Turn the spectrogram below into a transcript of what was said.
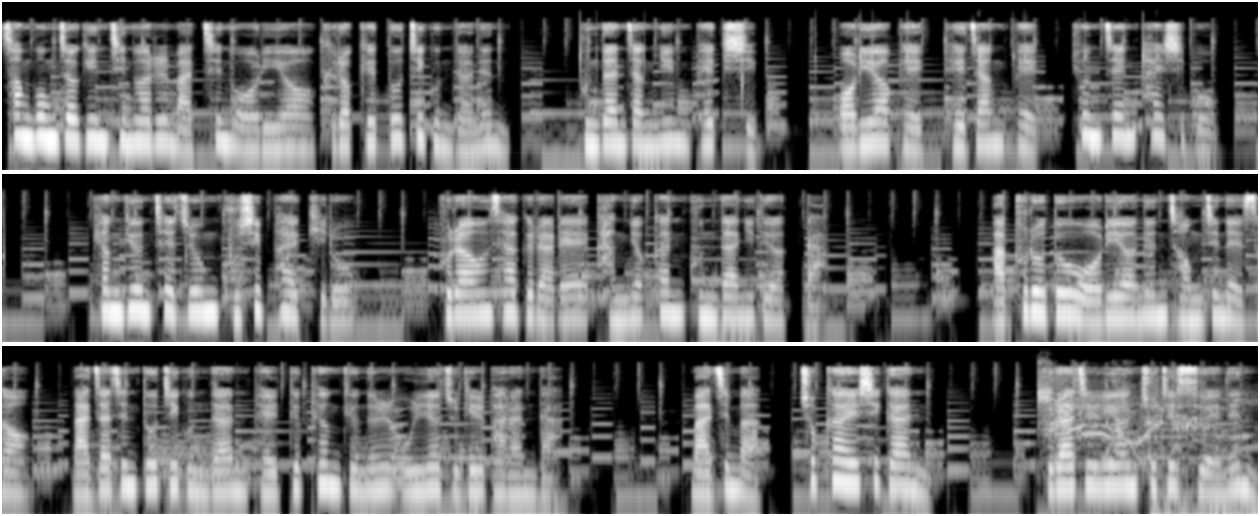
성공적인 진화를 마친 워리어 그렇게 또지 군단은 군단장님 110, 워리어 100, 대장 100, 현쟁 85, 평균 체중 98kg, 브라운 사글 아래 강력한 군단이 되었다. 앞으로도 워리어는 정진해서 낮아진 또지 군단 벨트 평균을 올려주길 바란다. 마지막 축하의 시간 브라질리언 주짓수에는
